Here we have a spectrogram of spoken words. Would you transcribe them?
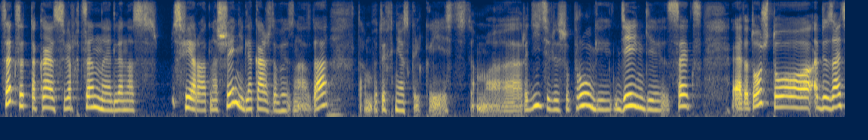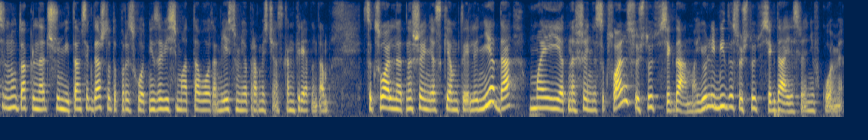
Секс это такая сверхценная для нас сфера отношений для каждого из нас, да. Там вот их несколько есть. Там, э, родители, супруги, деньги, секс. Это то, что обязательно, ну, так или иначе шумит. Там всегда что-то происходит, независимо от того, там, есть у меня прямо сейчас конкретно там сексуальные отношения с кем-то или нет, да, мои отношения сексуальные существуют всегда. Мое либидо существует всегда, если они в коме.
